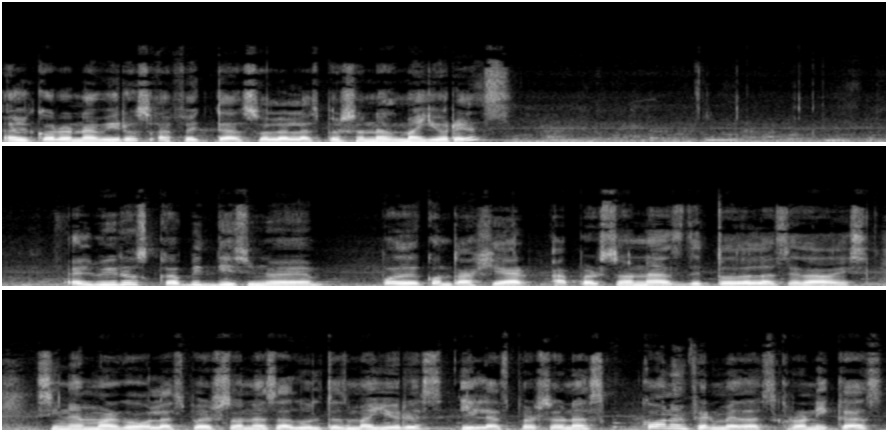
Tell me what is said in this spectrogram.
¿El coronavirus afecta solo a las personas mayores? El virus COVID-19 puede contagiar a personas de todas las edades. Sin embargo, las personas adultas mayores y las personas con enfermedades crónicas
